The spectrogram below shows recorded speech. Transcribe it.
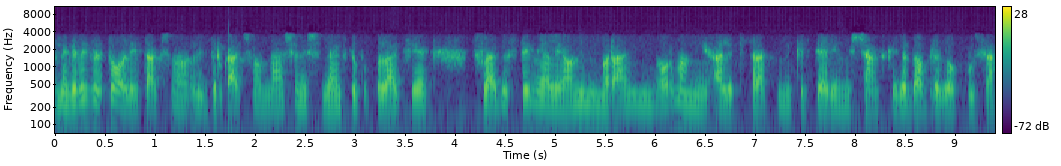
Ne gre za to, ali je takšno ali drugačno obnašanje študentske populacije v skladu s temi ali onimi moralnimi normami ali abstraktnimi kriteriji meščanskega dobrega okusa.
